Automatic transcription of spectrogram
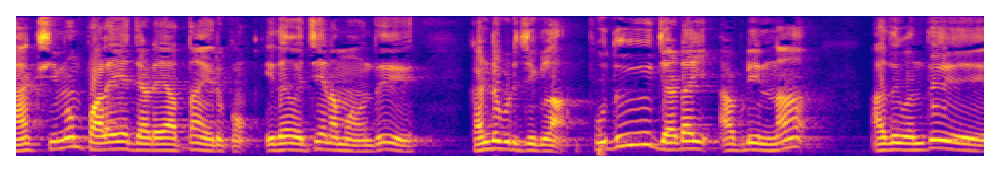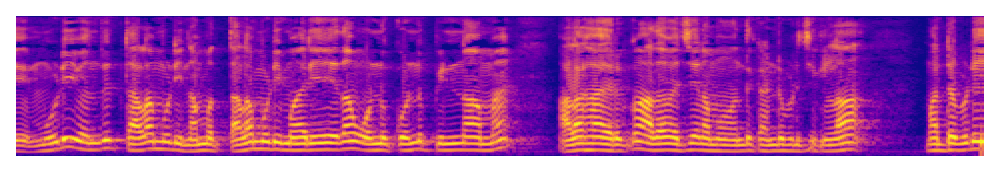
மேக்சிமம் பழைய ஜடையாக தான் இருக்கும். இதை வச்சே நம்ம வந்து கண்டுபிடிச்சிக்கலாம். புது ஜடை அப்படின்னா அது வந்து முடி வந்து தலைமுடி நம்ம தலைமுடி மாதிரியே தான் ஒன்றுக்கு ஒன்று பின்னாமல் அழகாக இருக்கும். அதை வச்சே நம்ம வந்து கண்டுபிடிச்சிக்கலாம். மற்றபடி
